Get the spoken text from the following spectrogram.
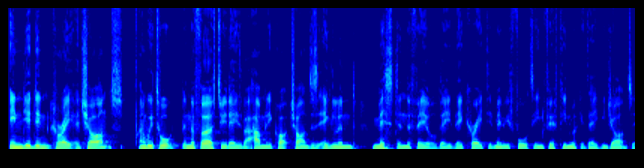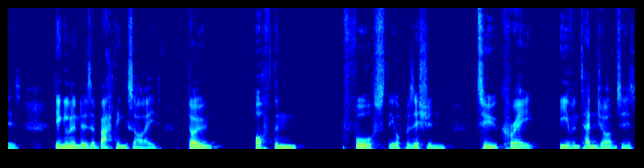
India didn't create a chance, and we talked in the first two days about how many chances England missed in the field. They they created maybe 14, 15 wicket taking chances. England as a batting side don't often force the opposition to create even 10 chances.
